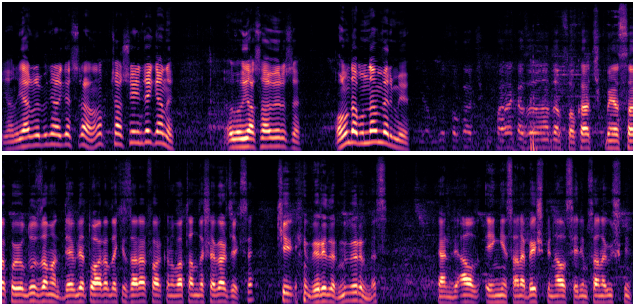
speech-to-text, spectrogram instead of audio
Yani yarın öbür gün herkes silahlanıp çarşıya inecek yani. O yasağı verirse. Onu da bundan vermiyor. Sokağa çıkıp para kazanan adam sokağa çıkma yasağı koyulduğu zaman devlet o aradaki zarar farkını vatandaşa verecekse ki verilir mi verilmez. Yani al Engin sana 5 bin al Selim sana 3 bin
